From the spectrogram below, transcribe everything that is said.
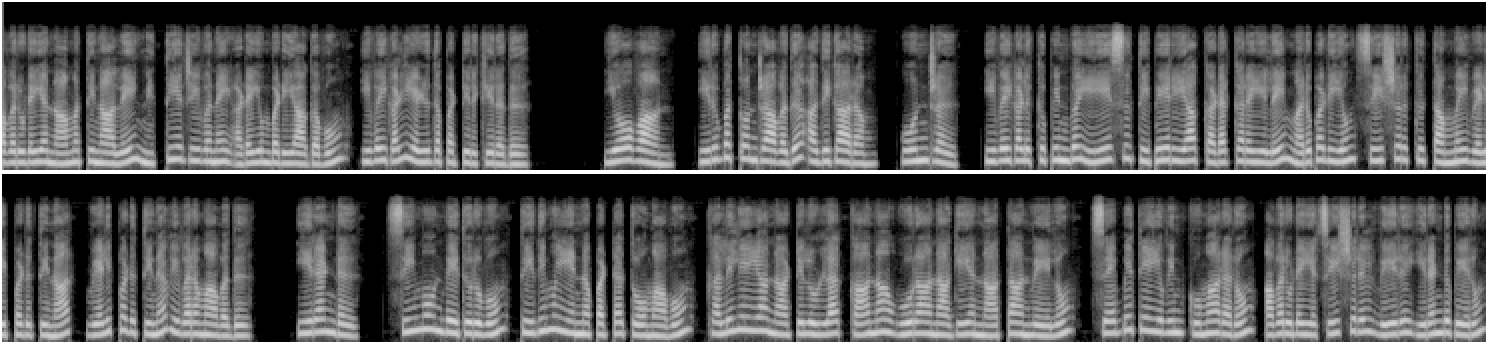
அவருடைய நாமத்தினாலே நித்திய ஜீவனை அடையும்படியாகவும் இவைகள் எழுதப்பட்டிருக்கிறது. யோவான் இருபத்தொன்றாவது அதிகாரம். ஒன்று. இவைகளுக்கு பின்பு இயேசு திபேரியா கடற்கரையிலே மறுபடியும் சீஷருக்கு தம்மை வெளிப்படுத்தினார் வெளிப்படுத்தின விவரமாவது. இரண்டு சீமோன் பேதுருவும் திதிமை எண்ணப்பட்ட தோமாவும் கலிலேயா நாட்டிலுள்ள கானா ஊரானாகிய நாத்தான்வேலும் செபெதேயுவின் குமாரரும் அவருடைய சீஷரில் வேறு இரண்டு பேரும்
